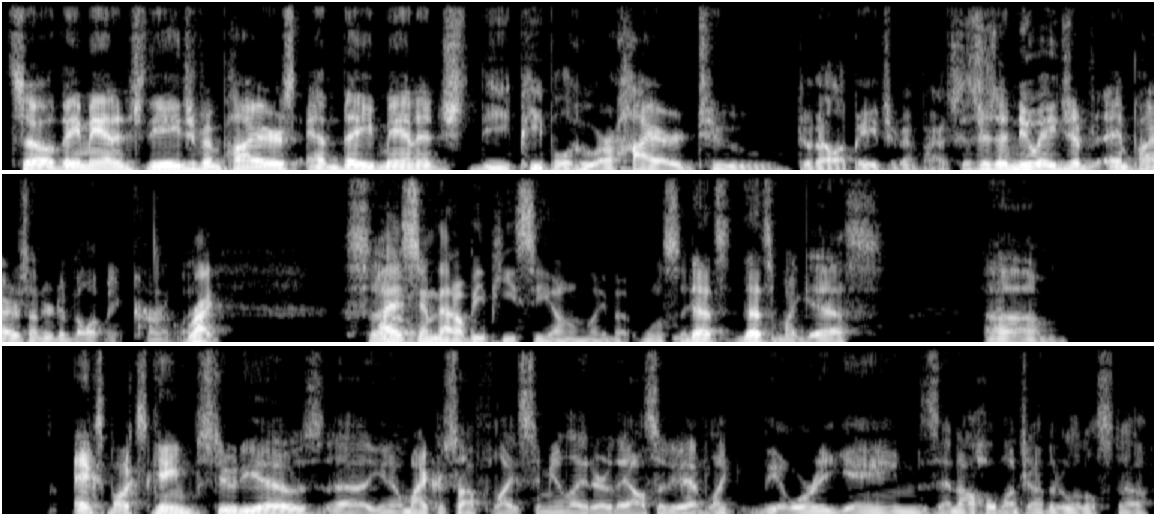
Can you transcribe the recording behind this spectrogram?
So they manage the Age of Empires and they manage the people who are hired to develop Age of Empires because there's a new Age of Empires under development currently. Right. So I assume that'll be PC only, but we'll see. that's that's my guess. Um, Xbox Game Studios, uh, you know, Microsoft Flight Simulator. They also do have like the Ori games and a whole bunch of other little stuff.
